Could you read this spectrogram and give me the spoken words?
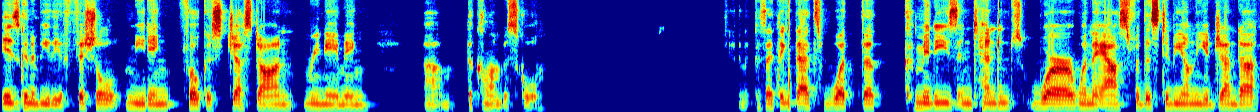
is going to be the official meeting focused just on renaming um, the Columbus School. Because I think that's what the committee's intentions were when they asked for this to be on the agenda.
